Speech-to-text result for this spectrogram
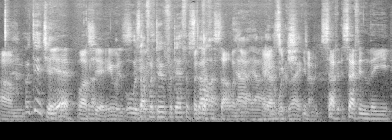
Um, Oh, did you? Yeah, last year he was. what was that for doing for Death of for Stalin? Death of Stalin, Yeah, yeah, yeah, he's which great. you know sat sat in the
